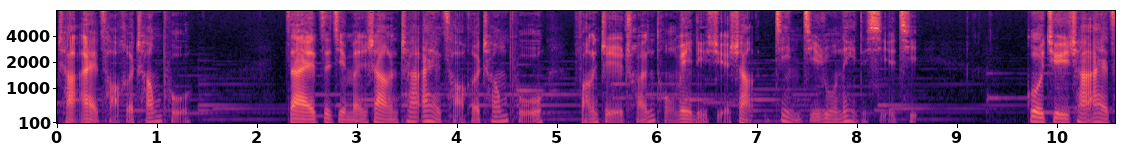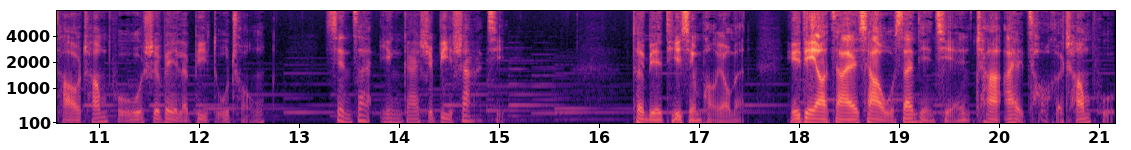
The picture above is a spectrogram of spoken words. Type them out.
插艾草和菖蒲，在自己门上插艾草和菖蒲，防止传统卫理学上禁忌入内的邪气。过去插艾草、菖蒲是为了避毒虫，现在应该是避煞气。特别提醒朋友们，一定要在下午三点前插艾草和菖蒲。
